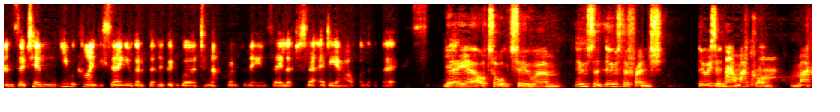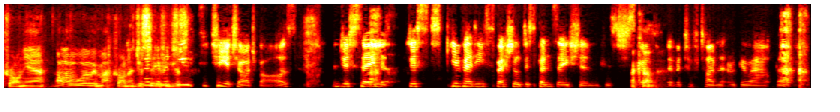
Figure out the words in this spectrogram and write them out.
And so, Tim, you were kindly saying you were going to put in a good word to Macron for me and say, look, just let Eddie out a little bit. Yeah, yeah. I'll talk to um, who's the who's the French who is it now? Macron. Macron, yeah. I'll have a word with Macron and just see if he just Chia Charge bars and just say, look, just give Eddie special dispensation because she's got a bit of a tough time. Let her go out, but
